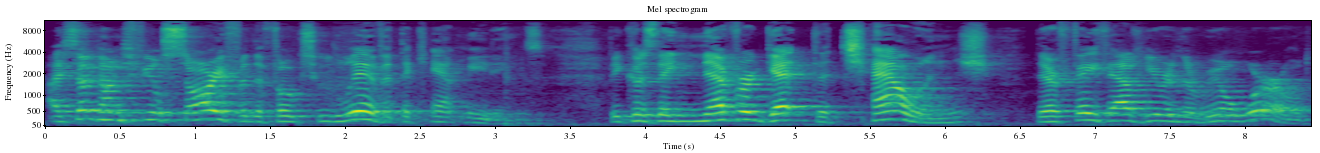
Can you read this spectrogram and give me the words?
I sometimes feel sorry for the folks who live at the camp meetings because they never get the challenge their faith out here in the real world.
